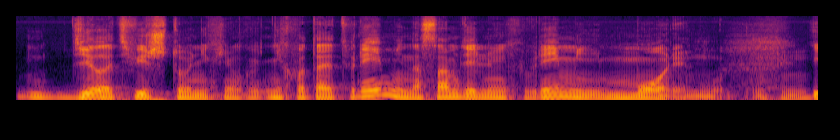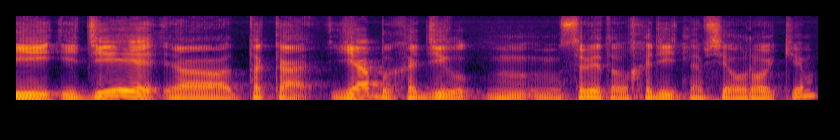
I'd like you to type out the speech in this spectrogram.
делать вид, что у них не хватает времени, на самом деле у них времени море. Ну, мгм. И идея а, такая, я бы ходил, советовал ходить на все уроки,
